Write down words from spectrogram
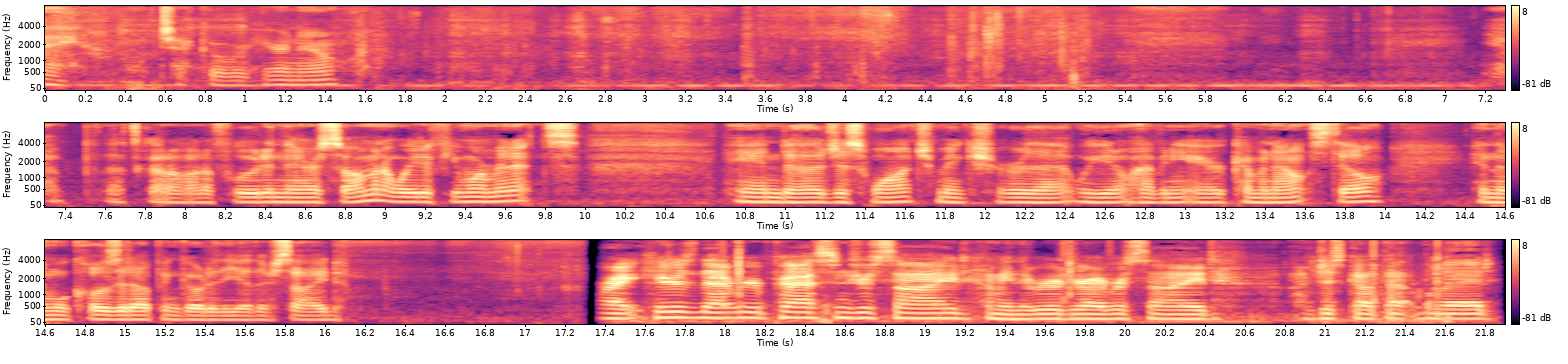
Okay, we'll check over here now. That's got a lot of fluid in there. So I'm gonna wait a few more minutes and uh, just watch, make sure that we don't have any air coming out still, and then we'll close it up and go to the other side. All right, here's that rear passenger side, I mean the rear driver side. I've just got that bled.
